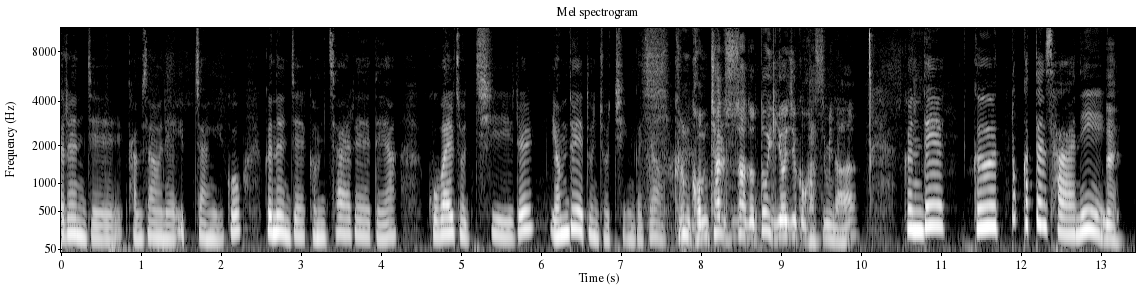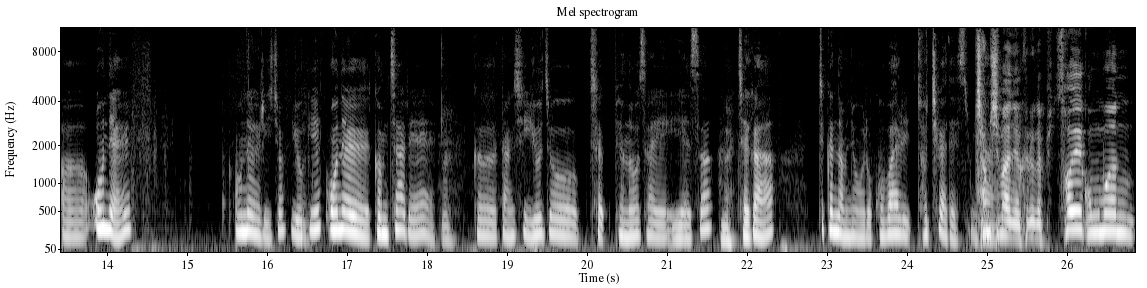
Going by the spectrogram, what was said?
그런 이제 감사원의 입장이고 그는 이제 검찰에 대한 고발 조치를 염두에 둔 조치인 거죠. 그럼 검찰 수사도 또 이어질 것 같습니다. 그런데 그 똑같은 사안이 네. 어 오늘 오늘이죠. 6일 네. 오늘 검찰에 네. 그 당시 유족 측 변호사에 의해서 네. 제가 직권남용으로 고발 조치가 됐습니다. 잠시만요. 그러니까 서해 공무원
